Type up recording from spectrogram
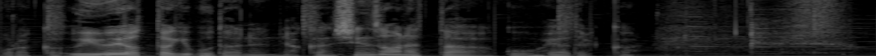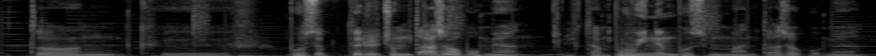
뭐랄까 의외였다기보다는 약간 신선했다고 해야 될까? 어떤 그 모습들을 좀 따져보면 일단 보이는 모습만 따져보면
